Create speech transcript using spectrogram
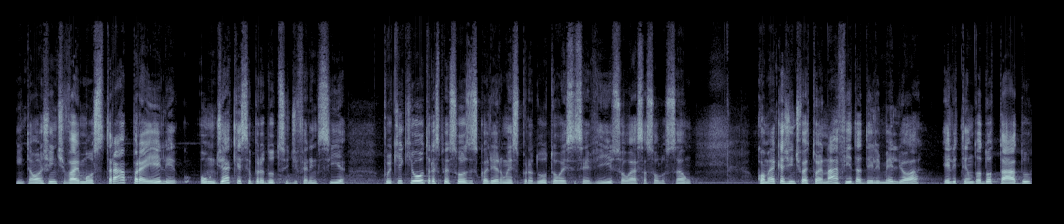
Então, a gente vai mostrar para ele onde é que esse produto se diferencia, Por que, que outras pessoas escolheram esse produto, ou esse serviço, ou essa solução? Como é que a gente vai tornar a vida dele melhor, ele tendo adotado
